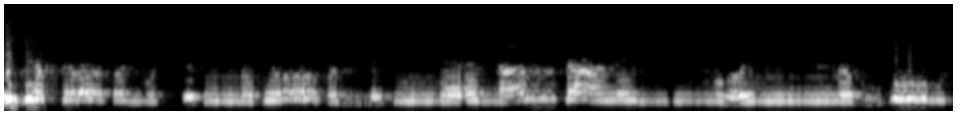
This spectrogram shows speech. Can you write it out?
اهدنا الصراط المستقيم صراط الذين أنعمت عليهم غير المغضوب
